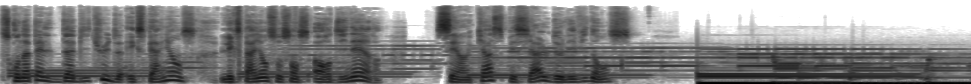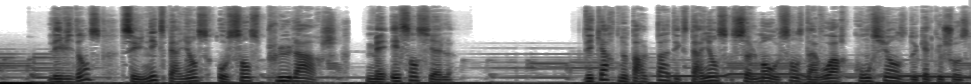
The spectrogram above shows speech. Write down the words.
Ce qu'on appelle d'habitude expérience, l'expérience au sens ordinaire, c'est un cas spécial de l'évidence. L'évidence, c'est une expérience au sens plus large, mais essentielle. Descartes ne parle pas d'expérience seulement au sens d'avoir conscience de quelque chose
